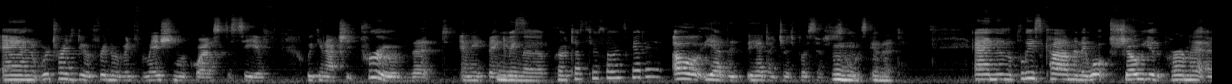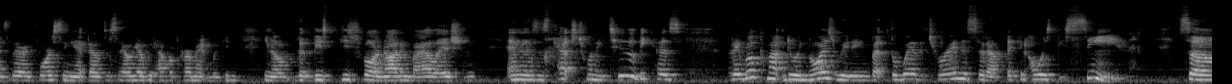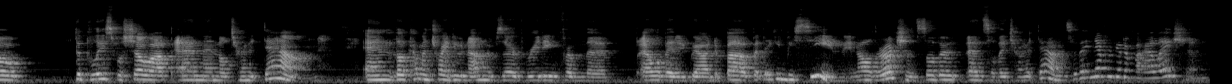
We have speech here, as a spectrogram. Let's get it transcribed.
And we're trying to do a freedom of information request to see if we can actually prove that anything. You is... mean the protesters always get it? Oh yeah, the, the anti-choice protesters mm-hmm, always get mm-hmm. it. And then the police come and they won't show you the permit as they're enforcing it. They'll just say, "Oh yeah, we have a permit and we can, you know, these these people are not in violation." And there's this catch twenty two because they will come out and do a noise reading, but the way the terrain is set up, they can always be seen. So the police will show up and then they'll turn it down. And they'll come and try to do an unobserved reading from the elevated ground above, but they can be seen in all directions. So and so they turn it down, and so they never get a violation.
